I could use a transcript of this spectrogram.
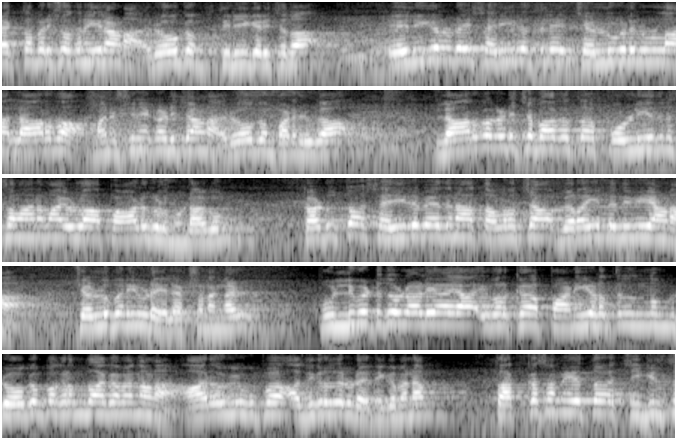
രക്തപരിശോധനയിലാണ് രോഗം സ്ഥിരീകരിച്ചത്. എലികളുടെ ശരീരത്തിലെ ചെള്ളുകളിലുള്ള ലാർവ മനുഷ്യനെ കടിച്ചാണ് രോഗം പടരുക. ലാർവ കടിച്ച ഭാഗത്ത് പൊള്ളിയതിന് സമാനമായുള്ള പാടുകളും ഉണ്ടാകും. കടുത്ത ശരീരവേദന തളർച്ച വിറയൽ എന്നിവയാണ് ചെള്ളുപനിയുടെ ലക്ഷണങ്ങൾ. പുല്ലുവെട്ട് തൊഴിലാളിയായ ഇവർക്ക് പണിയിടത്തിൽ നിന്നും രോഗം പകർന്നതാകാമെന്നാണ് ആരോഗ്യവകുപ്പ് അധികൃതരുടെ നിഗമനം. തക്ക സമയത്ത് ചികിത്സ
